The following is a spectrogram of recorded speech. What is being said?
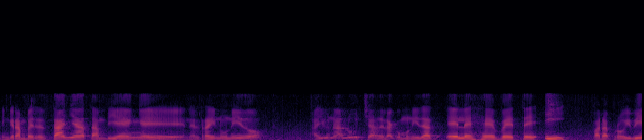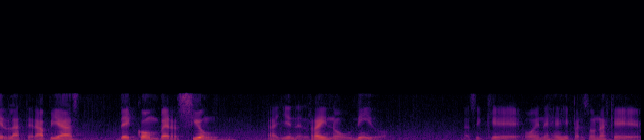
En Gran Bretaña, también eh, en el Reino Unido, hay una lucha de la comunidad LGBTI para prohibir las terapias de conversión allí en el Reino Unido. Así que ONGs y personas que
